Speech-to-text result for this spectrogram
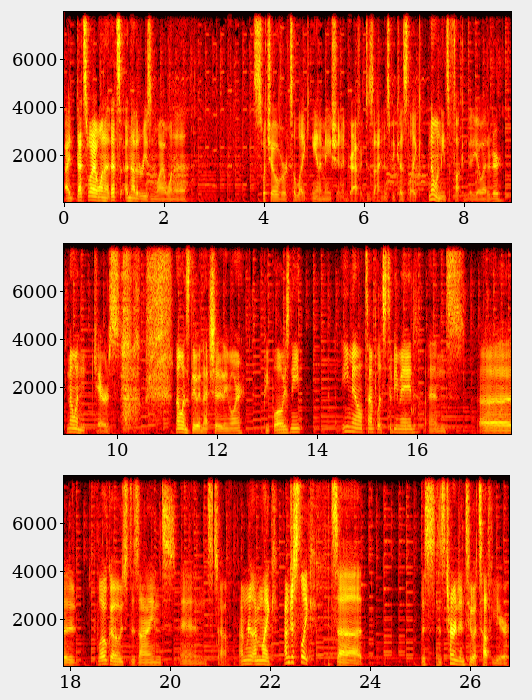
I that's why I want to. That's another reason why I want to switch over to like animation and graphic design is because like no one needs a fucking video editor. No one cares. no one's doing that shit anymore. People always need email templates to be made and uh, logos designed and so I'm really I'm like I'm just like it's uh this has turned into a tough year.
